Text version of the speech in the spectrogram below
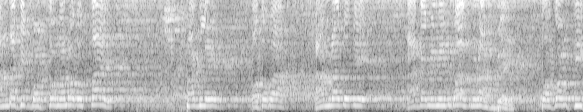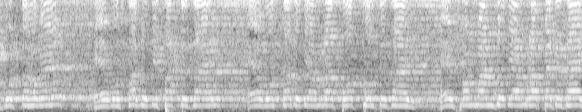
আমরা কি বর্তমান অবস্থায় থাকলে অথবা আমরা যদি আগামী নির্বাচন আসবে, তখন কি করতে হবে? এই অবস্থা যদি থাকতে চাই, এ অবস্থা যদি আমরা পথ চলতে চাই এই সম্মান যদি আমরা পেতে চাই,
